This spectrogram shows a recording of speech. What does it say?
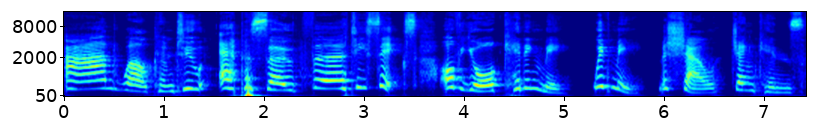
and welcome to episode 36 of You're Kidding Me with me, Michelle Jenkins.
